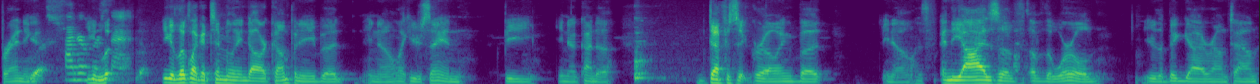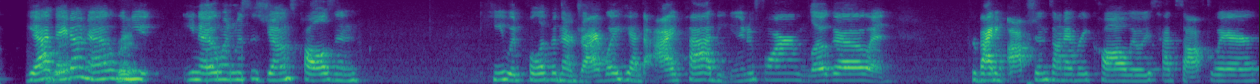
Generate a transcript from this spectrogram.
branding. Yes. Hundred You look- percent. You could look like a $10 million company, but, you know, like you're saying, be, you know, kind of deficit growing, but, you know, in the eyes of, of the world, you're the big guy around town. Yeah, they don't know when Right. you you know when Mrs. Jones calls and he would pull up in their driveway. He had the iPad, the uniform, logo, and providing options on every call. We always had software.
